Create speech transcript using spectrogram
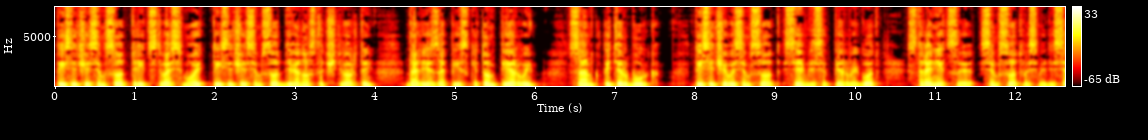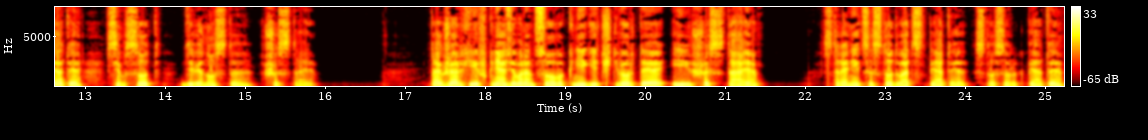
1738-1794. Далее записки. Том 1. Санкт-Петербург. 1871 год страницы 780-796. Также архив князя Воронцова, книги 4 и 6, страницы 125-145,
